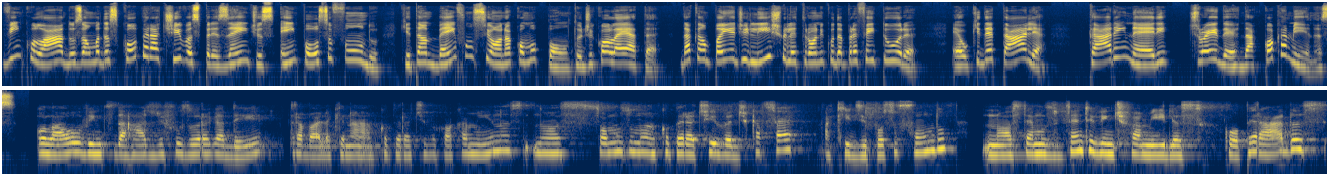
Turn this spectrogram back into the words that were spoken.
vinculados a uma das cooperativas presentes em Poço Fundo, que também funciona como ponto de coleta, da campanha de lixo eletrônico da Prefeitura. É o que detalha Karen Neri, trader da Coca Minas. Olá, ouvintes da Rádio Difusora HD. Trabalho aqui na cooperativa Coca Minas. Nós somos uma cooperativa de café aqui de Poço Fundo. Nós temos 120 famílias cooperadas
